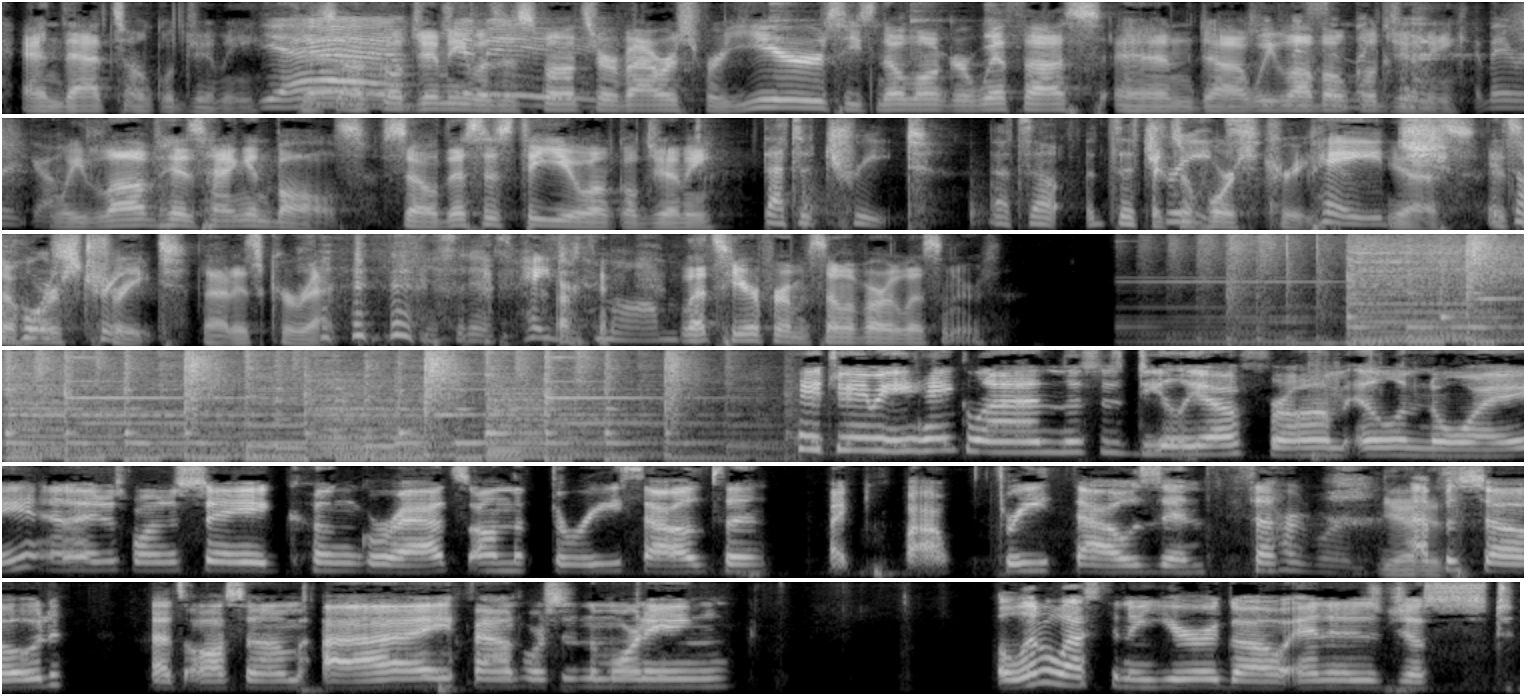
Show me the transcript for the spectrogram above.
and that's Uncle Jimmy. Yeah, Uncle Uncle Jimmy, was a sponsor of ours for years. He's no longer with us, and uh, we love missing the Uncle. Jimmy. There we go. We love his hanging balls. So this is to you, Uncle Jimmy. That's a treat. That's a it's a treat. It's a horse treat. Paige. Yes, it's, a, horse, treat. That is correct. Yes, it is. Paige's mom. Let's hear from some of our listeners. Hey Jamie, hey Glenn, this is Delia from Illinois, and I just want to say congrats on the 3,000, like, wow, 3,000th Yeah, it is. episode. That's awesome. I found Horses in the Morning a little less than a year ago, and it has just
